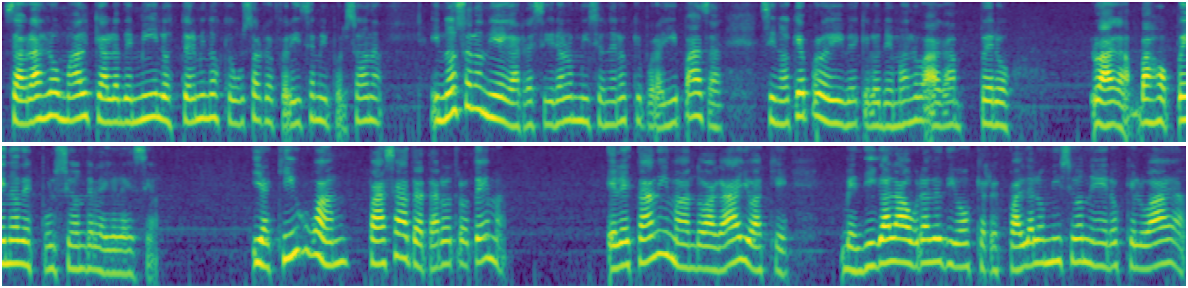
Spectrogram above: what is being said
sabrás lo mal que habla de mí, los términos que usa al referirse a mi persona. Y no solo niega recibir a los misioneros que por allí pasan, sino que prohíbe que los demás lo hagan, pero lo hagan bajo pena de expulsión de la iglesia. Y aquí Juan pasa a tratar otro tema. Él está animando a Gallo a que bendiga la obra de Dios, que respalde a los misioneros, que lo haga.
